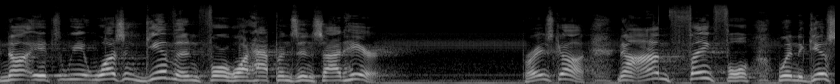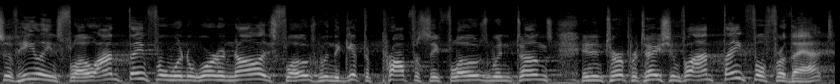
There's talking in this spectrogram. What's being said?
Not, it's, it wasn't given for what happens inside here. Praise God. Now, I'm thankful when the gifts of healings flow. I'm thankful when the word of knowledge flows, when the gift of prophecy flows, when tongues and interpretation flow. I'm thankful for that.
